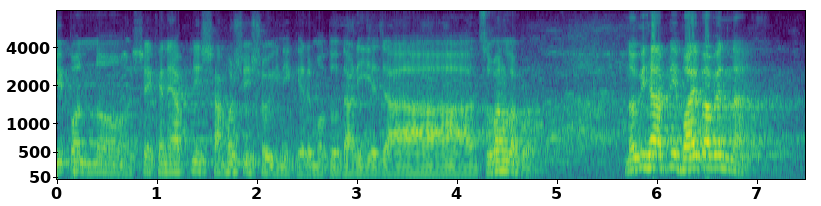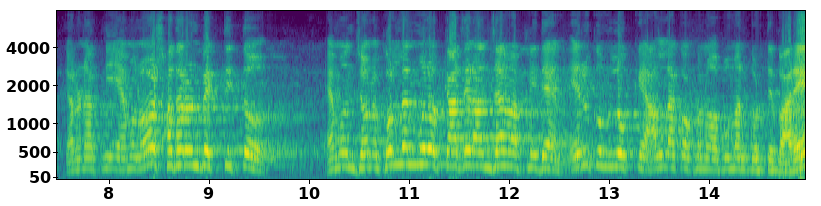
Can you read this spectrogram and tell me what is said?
বিপন্ন, সেখানে আপনি সাহসী সৈনিকের মতো দাঁড়িয়ে যান। সুবহানাল্লাহ পড়ো। নবী হ্যাঁ আপনি ভয় পাবেন না, কারণ আপনি এমন অসাধারণ ব্যক্তিত্ব, এমন জনকল্যাণমূলক কাজের আঞ্জাম আপনি দেন। এরকম লোককে আল্লাহ কখনো অপমান করতে পারে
